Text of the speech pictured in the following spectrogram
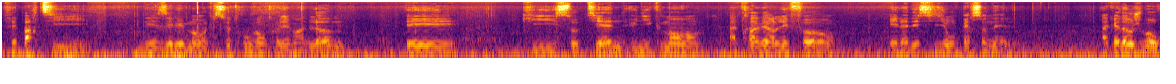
fait partie des éléments qui se trouvent entre les mains de l'homme et qui s'obtiennent uniquement à travers l'effort et la décision personnelle. Akadosh Baruch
